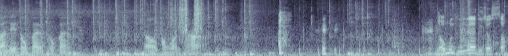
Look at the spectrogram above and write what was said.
이거 안 되겠다. 옷 가야겠다 옷 가야겠다 어 방법 많다. 너무 늦어 늦었어.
